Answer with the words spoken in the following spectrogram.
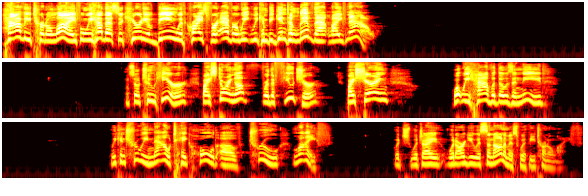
have eternal life, when we have that security of being with Christ forever, we, we can begin to live that life now. And so, to here, by storing up for the future, by sharing what we have with those in need, we can truly now take hold of true life, which, which I would argue is synonymous with eternal life.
